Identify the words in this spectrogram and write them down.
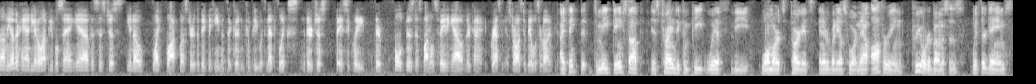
on the other hand, you got a lot of people saying, yeah, this is just, you know, like Blockbuster, the big behemoth that couldn't compete with Netflix. They're just basically, their old business model is fading out and they're kind of grasping at straws to be able to survive. I think that, to me, GameStop is trying to compete with the Walmarts, Targets, and everybody else who are now offering pre order bonuses with their games.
